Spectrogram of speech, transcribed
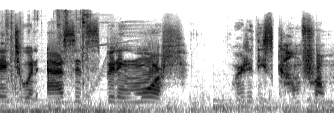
Into an acid-spitting morph. Where did these come from?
